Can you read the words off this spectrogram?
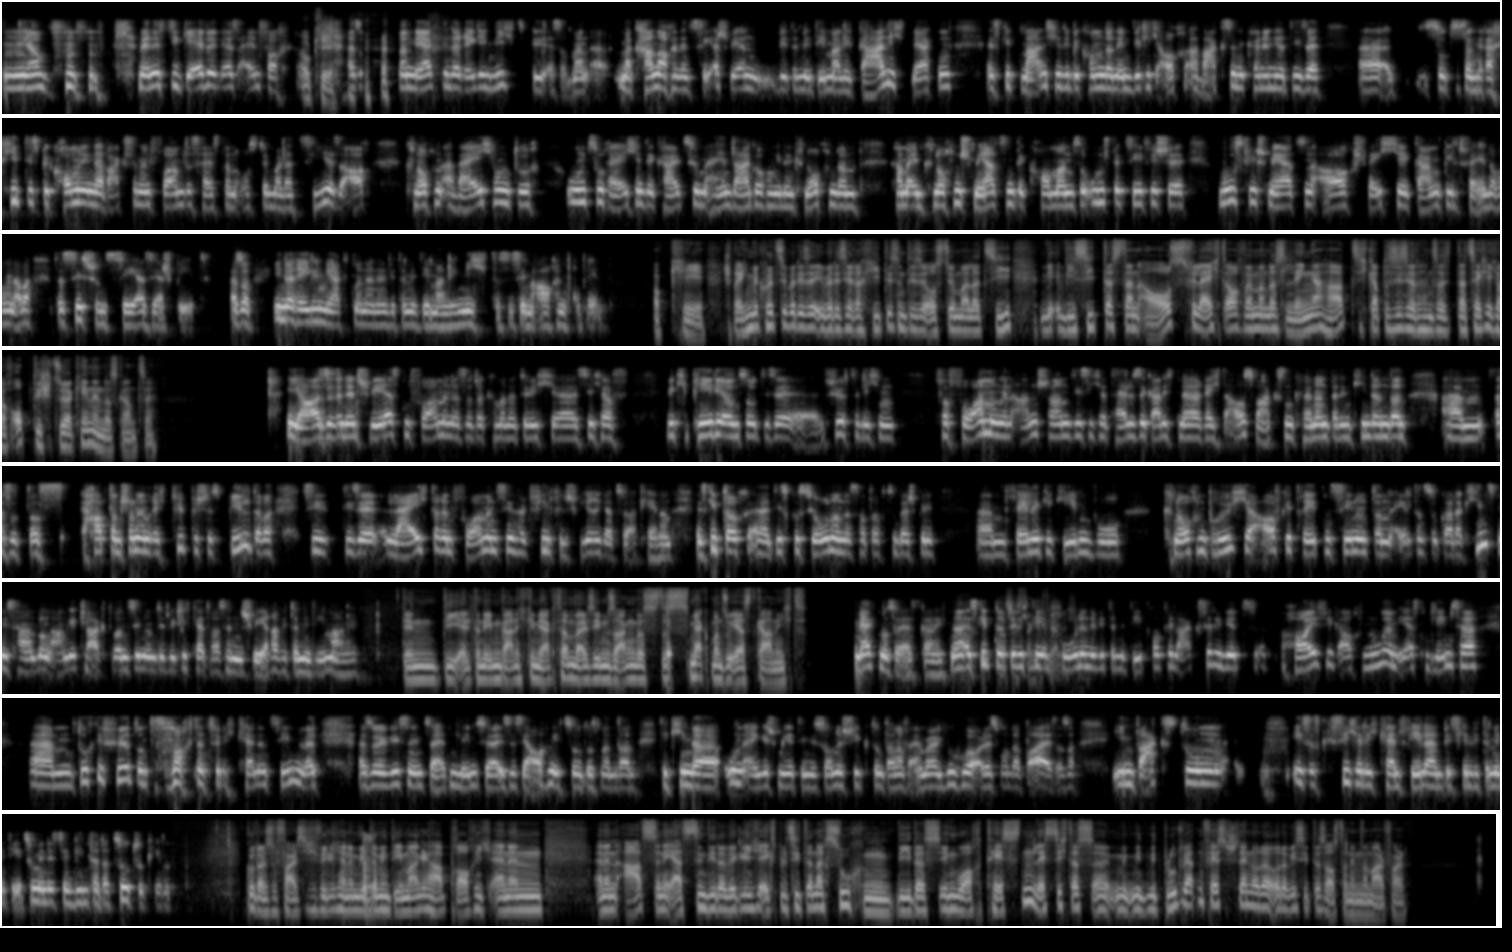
Ja, wenn es die gäbe, wäre es einfach. Okay. Also man merkt in der Regel nichts. Also man, man kann auch einen sehr schweren Vitamin D-Mangel gar nicht merken. Es gibt manche, die bekommen dann eben wirklich auch Erwachsene, können ja diese äh, sozusagen Rachitis bekommen in Erwachsenenform, das heißt dann Osteomalazie, also auch Knochenerweichung durch unzureichende Kalziumeinlagerung in den Knochen, dann kann man eben Knochenschmerzen bekommen, so unspezifische Muskelschmerzen, auch Schwäche, Gangbildveränderungen, aber das ist schon sehr, sehr spät. Also in der Regel merkt man einen Vitamin D-Mangel nicht. Das ist eben auch ein Problem. Okay, sprechen wir kurz über diese, über diese Rachitis und diese Osteomalazie. Wie, wie, sieht das dann aus? Vielleicht auch, wenn man das länger hat. Ich glaube, das ist ja dann tatsächlich auch optisch zu erkennen, das Ganze. Ja, also in den schwersten Formen, also da kann man natürlich äh, sich auf Wikipedia und so diese äh, fürchterlichen Verformungen anschauen, die sich ja teilweise gar nicht mehr recht auswachsen können bei den Kindern dann. Ähm, also das hat dann schon ein recht typisches Bild, aber sie, diese leichteren Formen sind halt viel, viel schwieriger zu erkennen. Es gibt auch äh, Diskussionen, es hat auch zum Beispiel ähm, Fälle gegeben, wo Knochenbrüche aufgetreten sind und dann Eltern sogar der Kindsmisshandlung angeklagt worden sind und in Wirklichkeit war es ein schwerer Vitamin D-Mangel. Den die Eltern eben gar nicht gemerkt haben, weil sie eben sagen, dass, das merkt man so erst gar nicht. Merkt man so erst gar nicht. Ne? Es gibt das natürlich die empfohlene Vitamin D-Prophylaxe, die wird häufig auch nur im ersten Lebensjahr ähm, durchgeführt und das macht natürlich keinen Sinn, weil, also wir wissen, im zweiten Lebensjahr ist es ja auch nicht so, dass man dann die Kinder uneingeschmiert in die Sonne schickt und dann auf einmal, juhu, alles wunderbar ist. Also im Wachstum ist es sicherlich kein Fehler, ein bisschen Vitamin D zumindest im Winter dazuzugeben. Gut, also falls ich wirklich einen Vitamin D-Mangel habe, brauche ich einen einen Arzt, eine Ärztin, die da wirklich explizit danach suchen, die das irgendwo auch testen. Lässt sich das äh, mit, mit Blutwerten feststellen oder, oder wie sieht das aus dann im Normalfall?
